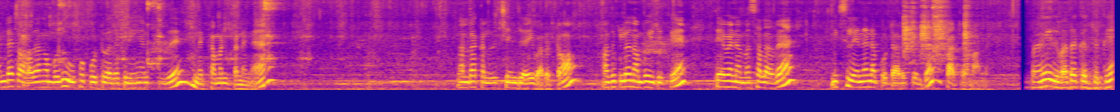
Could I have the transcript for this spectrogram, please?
வெண்டைக்காய் வதங்கும் போது உப்பு போட்டு வதக்குறீங்கன்றது எனக்கு கமெண்ட் பண்ணுங்கள் நல்லா கலர் சேஞ்ச் ஆகி வரட்டும். அதுக்குள்ளே நம்ம இதுக்கு தேவையான மசாலாவை மிக்சியில் என்னென்ன போட்டு அரைக்கிறத காட்டுறேன் வாங்க. இப்போ இது வதக்கிறதுக்கு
